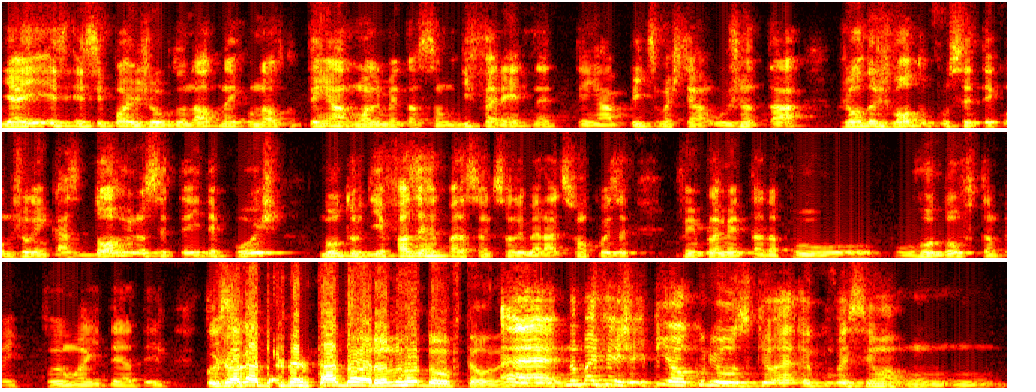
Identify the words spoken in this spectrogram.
E aí, esse, pós-jogo do Náutico, né? O Náutico tem uma alimentação diferente, né? Tem a pizza, mas tem o jantar. Os jogadores voltam pro CT, quando jogam em casa, dormem no CT e depois no outro dia fazer a recuperação que são liberados. Isso é uma coisa que foi implementada por, por Rodolfo também, foi uma ideia dele. Então, o assim, jogador deve estar adorando o Rodolfo, então, né? É, não, mas veja, e pior, curioso, que eu, eu conversei uma, um, um,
